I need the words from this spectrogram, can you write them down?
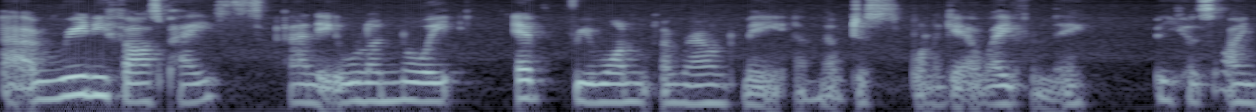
at a really fast pace and it will annoy everyone around me and they'll just want to get away from me because I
